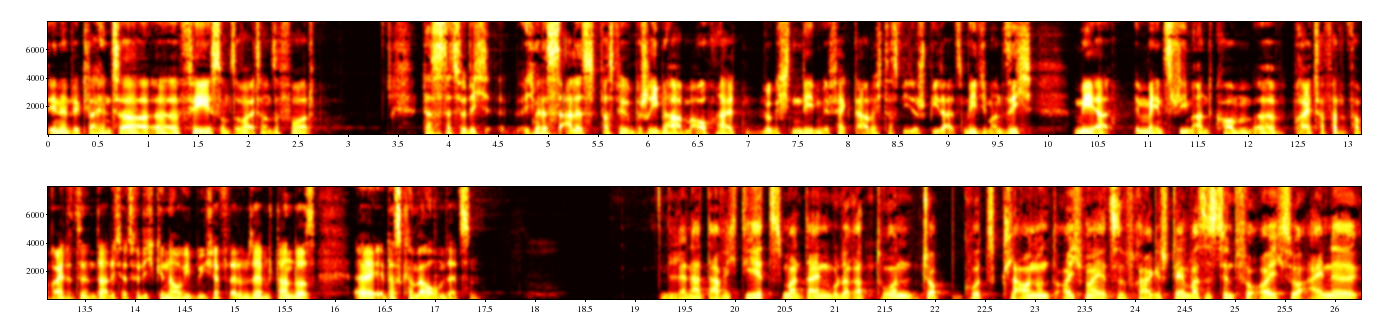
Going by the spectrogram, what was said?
den Entwickler hinter äh, Face und so weiter und so fort. Das ist natürlich, ich meine, das ist alles, was wir beschrieben haben, auch halt wirklich ein Nebeneffekt dadurch, dass Videospiele als Medium an sich mehr im Mainstream ankommen, äh, breiter ver verbreitet sind, dadurch natürlich genau wie Bücher vielleicht im selben Standort, äh, das können wir auch umsetzen. Lennart, darf ich dir jetzt mal deinen Moderatorenjob kurz klauen und euch mal jetzt eine Frage stellen? Was ist denn für euch so eine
